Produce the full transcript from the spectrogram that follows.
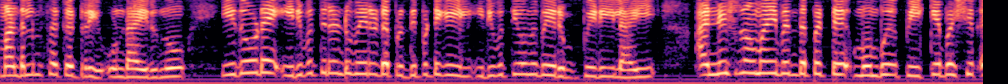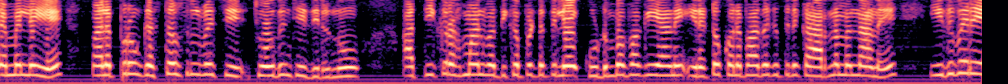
മണ്ഡലം സെക്രട്ടറി ഉണ്ടായിരുന്നു. ഇതോടെ ഇരുപത്തിരണ്ട് പേരുടെ പ്രതിപട്ടികയിൽ ഇരുപത്തിയൊന്ന് പേരും പിടിയിലായി. അന്വേഷണവുമായി ബന്ധപ്പെട്ട് മുമ്പ് P K Basheer M L എയെ മലപ്പുറം ഗസ്റ്റ് ഹൌസിൽ വെച്ച് ചോദ്യം ചെയ്തിരുന്നു. അത്തീഖ് റഹ്മാൻ വധിക്കപ്പെട്ടതിലെ കുടുംബവകയാണ് ഇരട്ട കൊലപാതകത്തിന് കാരണമെന്നാണ് ഇതുവരെ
